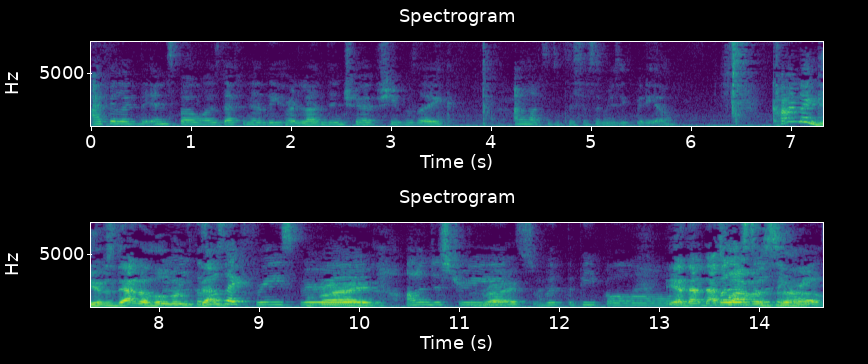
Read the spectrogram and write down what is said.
know, I feel like the inspo was definitely her London trip. She was like, I want to do this as a music video. Kind of gives that a little Because bit. it was like free spirit Right. on the streets Right. with the people. yeah, that, that's But what I was. Uh,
